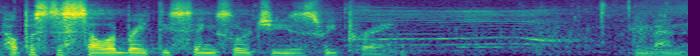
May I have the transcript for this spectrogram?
Help us to celebrate these things, Lord Jesus, we pray. Amen.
